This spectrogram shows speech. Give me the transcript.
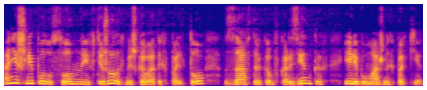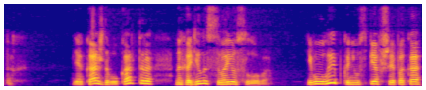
Они шли полусонные, в тяжелых мешковатых пальто, с завтраком в корзинках или бумажных пакетах. Для каждого у Картера находилось свое слово. Его улыбка, не успевшая пока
